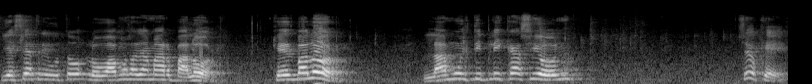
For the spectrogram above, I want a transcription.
y este atributo lo vamos a llamar valor. ¿Qué es valor? la multiplicación, ¿sí o qué?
